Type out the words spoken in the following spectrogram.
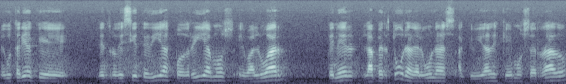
me gustaría que dentro de siete días podríamos evaluar tener la apertura de algunas actividades que hemos cerrado,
